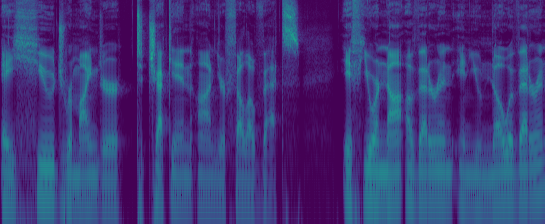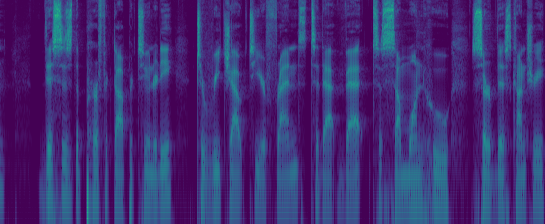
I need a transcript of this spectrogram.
a huge reminder to check in on your fellow vets. If you are not a veteran and you know a veteran, this is the perfect opportunity to reach out to your friend, to that vet, to someone who served this country,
